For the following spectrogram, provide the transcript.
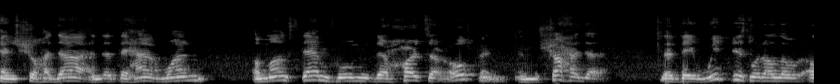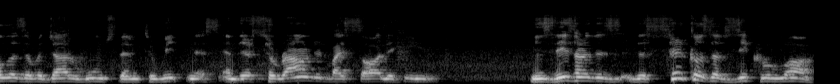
and Shuhada and that they have one amongst them whom their hearts are open and mushahada that they witness what Allah, Allah wants them to witness and they're surrounded by saliheen. Means these are the, the circles of zikrullah.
